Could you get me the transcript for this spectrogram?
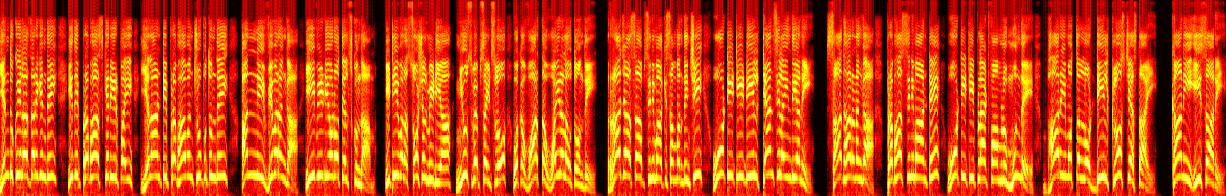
ఎందుకు ఇలా జరిగింది? ఇది ప్రభాస్ కెరీర్ పై ఎలాంటి ప్రభావం చూపుతుంది? అన్ని వివరంగా ఈ వీడియోలో తెలుసుకుందాం. ఇటీవల సోషల్ మీడియా న్యూస్ వెబ్సైట్స్లో ఒక వార్త వైరల్ అవుతోంది. రాజా సాబ్ సినిమాకి సంబంధించి ఓటీటీ డీల్ క్యాన్సిల్ అయింది అని. సాధారణంగా ప్రభాస్ సినిమా అంటే ఓటీటీ ప్లాట్ఫామ్లు ముందే భారీ మొత్తంలో డీల్ క్లోజ్ చేస్తాయి. కానీ ఈసారి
